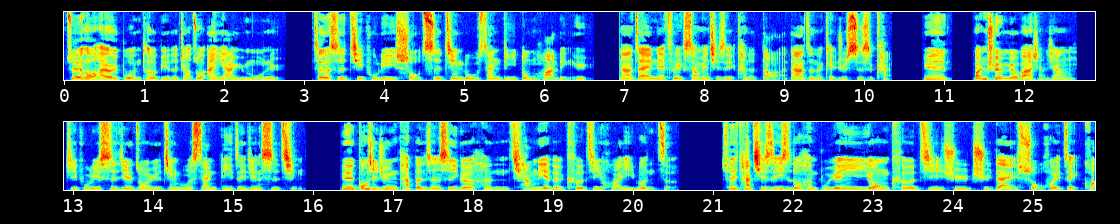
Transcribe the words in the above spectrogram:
最后还有一部很特别的，叫做《安雅与魔女》。这个是吉普力首次进入三 D 动画领域，那在 Netflix 上面其实也看得到啦，大家真的可以去试试看，因为完全没有办法想象吉普力世界终于也进入了三 D 这件事情。因为宫崎骏他本身是一个很强烈的科技怀疑论者，所以他其实一直都很不愿意用科技去取代手绘这一块。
